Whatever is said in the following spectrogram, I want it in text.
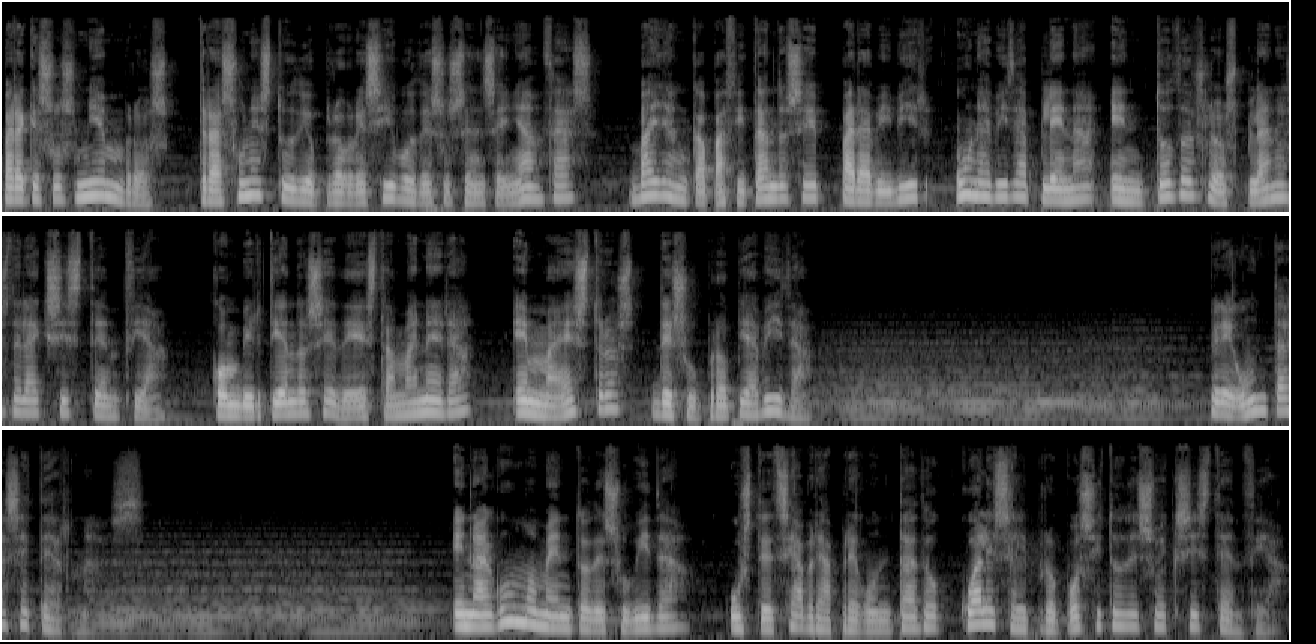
para que sus miembros, tras un estudio progresivo de sus enseñanzas, vayan capacitándose para vivir una vida plena en todos los planos de la existencia, convirtiéndose de esta manera en maestros de su propia vida. Preguntas eternas. En algún momento de su vida, usted se habrá preguntado cuál es el propósito de su existencia.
